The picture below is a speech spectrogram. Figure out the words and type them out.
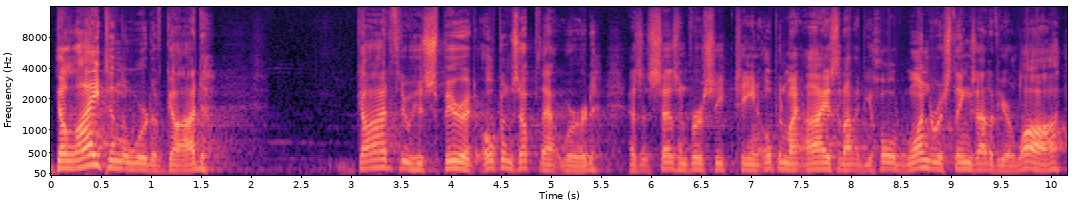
delight in the Word of God, God, through His Spirit, opens up that Word, as it says in verse 18 Open my eyes that I may behold wondrous things out of your law.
